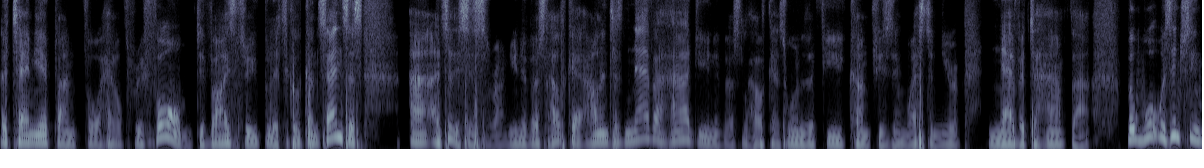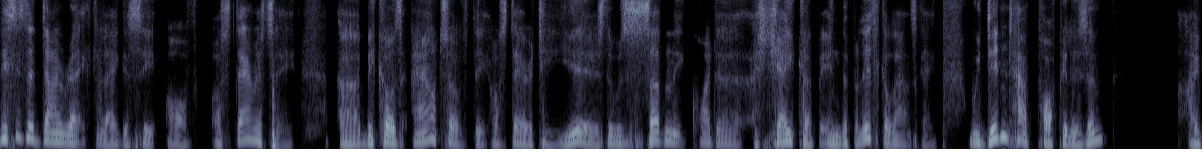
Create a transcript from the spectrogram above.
a 10-year plan for health reform devised through political consensus. Uh, and so this is around universal healthcare. Ireland has never had universal healthcare. It's one of the few countries in Western Europe never to have that. But what was interesting, this is a direct legacy of austerity, uh, because out of the austerity years, there was suddenly quite a, a shake-up in the political landscape. We didn't have populism. I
